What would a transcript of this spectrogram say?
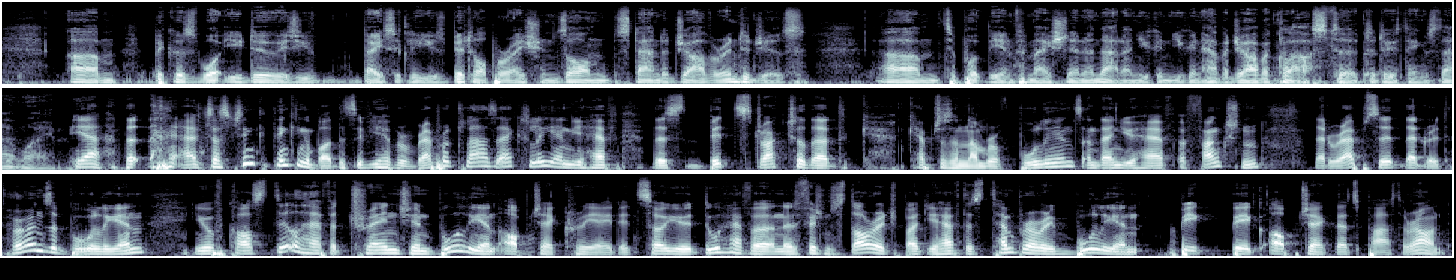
um, because what you do is you basically use bit operations on standard Java integers um, to put the information in and that, and you can you can have a Java class to, to do things that way. Yeah, but I was just think, thinking about this. If you have a wrapper class actually, and you have this bit structure that c- captures a number of booleans, and then you have a function that wraps it that returns a boolean, you of course still have a transient boolean object created. So you do have a, an efficient storage, but you have this temporary boolean big big object that's passed around.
